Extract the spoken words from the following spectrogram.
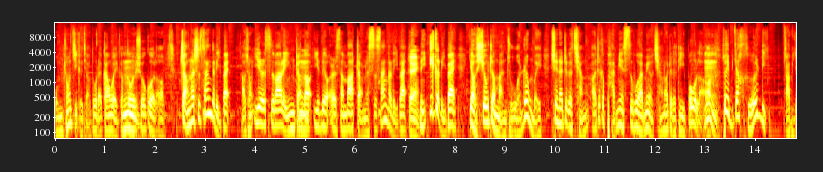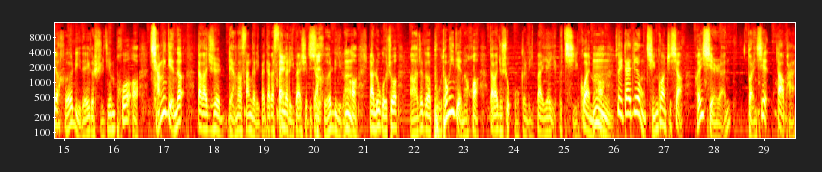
我们从几个角度来看，我也跟各位说过了哦，涨了十三个礼拜，好，从一二四八零涨到一六二三八，涨了十三个礼拜，对，你一个礼拜要修正满足，我认为现在这个强啊，这个盘面似乎还没有强到这个地步了啊，嗯，所以比较合理。啊，比较合理的一个时间坡哦，强一点的大概就是两到三个礼拜，大概三个礼拜是比较合理了哦。那如果说啊，这个普通一点的话，大概就是五个礼拜也也不奇怪嘛哦。所以在这种情况之下，很显然。短线大盘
